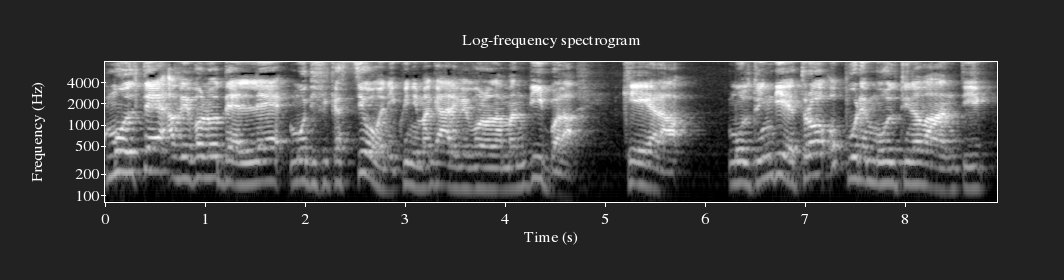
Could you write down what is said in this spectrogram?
molte avevano delle modificazioni, quindi magari avevano la mandibola che era molto indietro oppure molto in avanti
